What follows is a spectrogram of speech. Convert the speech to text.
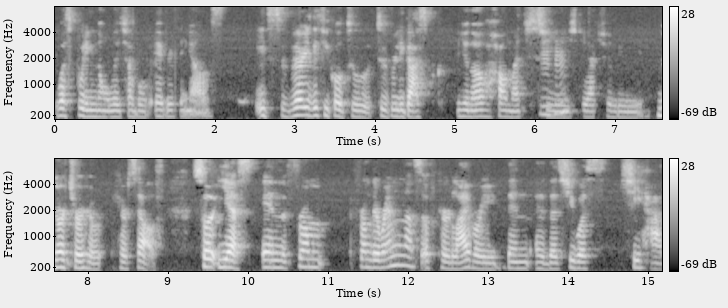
was putting knowledge above everything else it's very difficult to to really grasp you know how much she, mm-hmm. she actually nurtured her, herself so yes and from from the remnants of her library then uh, that she was she had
